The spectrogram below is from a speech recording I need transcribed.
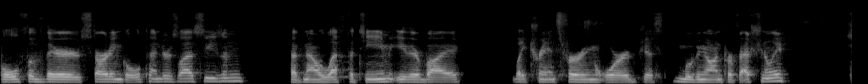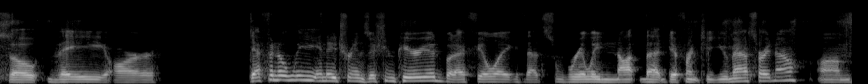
both of their starting goaltenders last season have now left the team either by like transferring or just moving on professionally. So they are definitely in a transition period, but I feel like that's really not that different to UMass right now. Um,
